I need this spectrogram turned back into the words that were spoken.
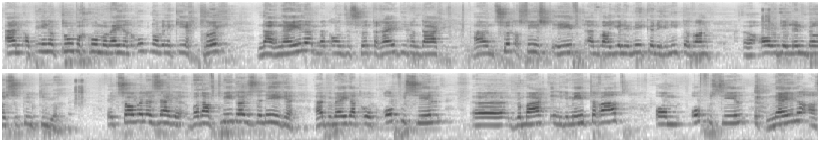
En op 1 oktober komen wij dan ook nog een keer terug naar Nijlen met onze schutterij die vandaag een schuttersfeest heeft en waar jullie mee kunnen genieten van uh, oude Limburgse cultuur. Ik zou willen zeggen, vanaf 2009 hebben wij dat ook officieel uh, gemaakt in de gemeenteraad om officieel Nijlen als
